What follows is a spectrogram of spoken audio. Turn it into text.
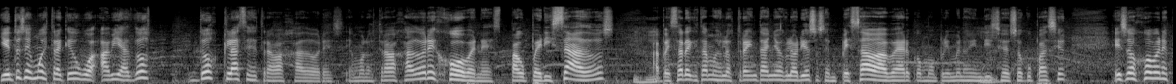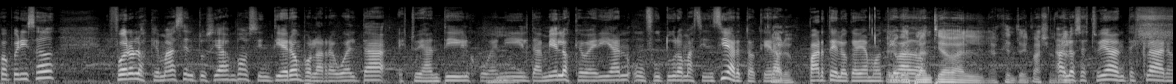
y entonces muestra que hubo, había dos, dos clases de trabajadores, digamos, los trabajadores jóvenes, pauperizados, a pesar de que estamos en los 30 años gloriosos, empezaba a ver como primeros indicios de desocupación, esos jóvenes pauperizados fueron los que más entusiasmo sintieron por la revuelta estudiantil, juvenil, también los que verían un futuro más incierto, que era parte de lo que había De lo que motivado planteaba el- la gente del Mayo. a claro. los estudiantes, claro.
